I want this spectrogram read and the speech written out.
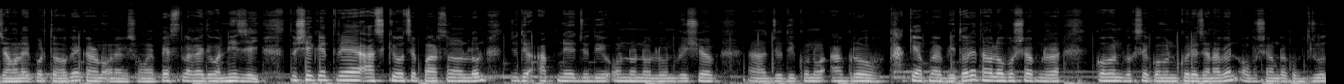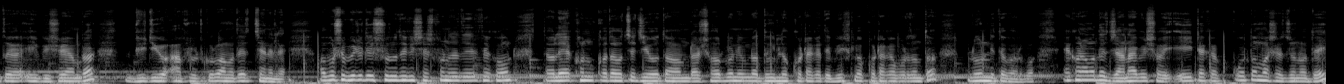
জামালায় পড়তে হবে, কারণ অনেক সময় পেস লাগাই দেওয়া নিজেই। তো সেক্ষেত্রে আজকে হচ্ছে পার্সোনাল লোন যদি আপনি যদি অন্য অন্য লোন বিষয়ক যদি কোনো আগ্রহ থাকে আপনার ভিতরে, তাহলে অবশ্যই আপনারা কমেন্ট বক্সে কমেন্ট করে জানাবেন। অবশ্যই আমরা খুব দ্রুত এই বিষয়ে আমরা ভিডিও আপলোড করব আমাদের চ্যানেলে অবশ্যই ভিডিওটি শুরু থেকে শেষ পর্যন্ত দেখতে থাকুন। তাহলে এখন কথা হচ্ছে যেহেতু আমরা সর্বনিম্ন দুই লক্ষ টাকাতে বিশ লক্ষ টাকা পর্যন্ত লোন নিতে পারব। এখন আমাদের জানা বিষয়, এই টাকা কত মাসের জন্য দেয়?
